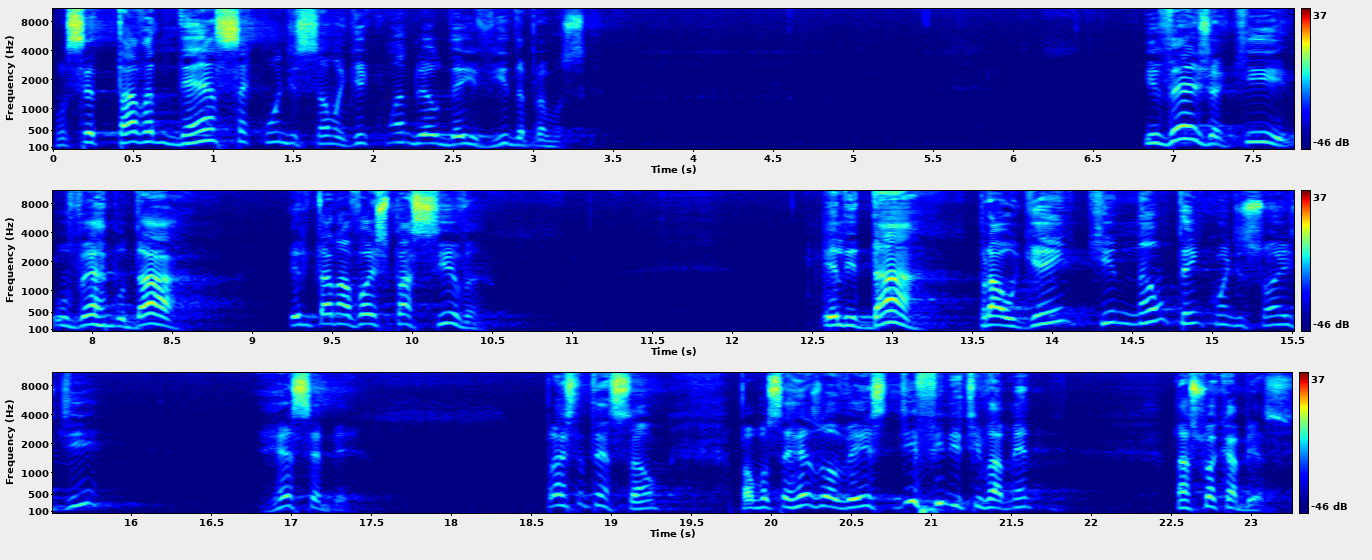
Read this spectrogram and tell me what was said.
Você estava nessa condição aqui quando eu dei vida para você. E veja que o verbo dar, ele está na voz passiva. Ele dá para alguém que não tem condições de receber. Presta atenção para você resolver isso definitivamente na sua cabeça.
